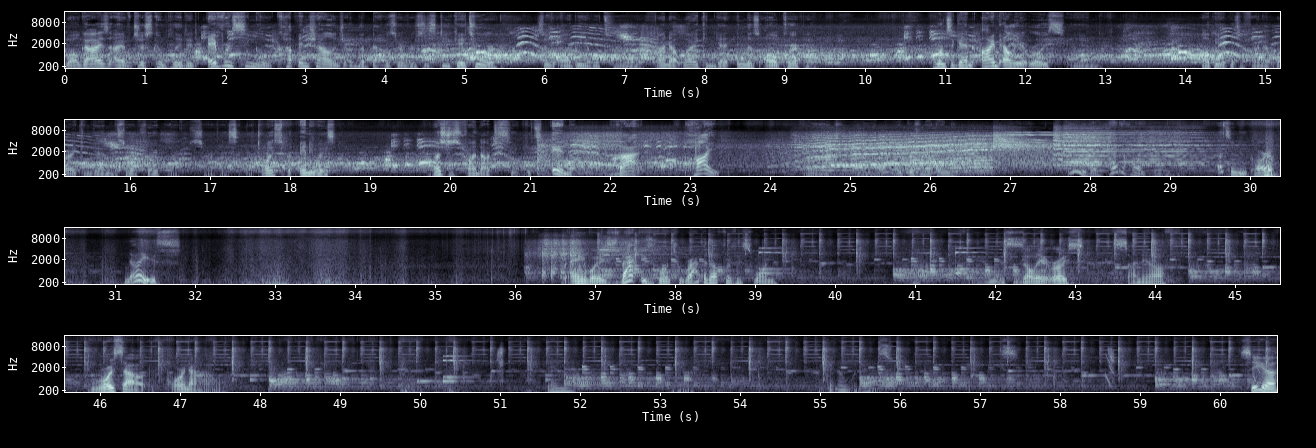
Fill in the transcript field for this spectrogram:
Well, guys, I have just completed every single cup and challenge of the Bowser vs. DK Tour, so I'll be able to find out what I can get in this all-clear pipe. Once again, I'm Elliot Royce, and I'll be able to find out what I can get in this all-clear pipe. Sorry if I said that twice, but anyways, let's just find out to see what's in that pipe. Alright, uh, there's nothing. Ooh, the Headhunter. That's a new card. Nice. But anyways, that is going to wrap it up for this one. And this is Elliot Royce signing off. Royce out for now. Dang. I think I know what it is. See ya.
